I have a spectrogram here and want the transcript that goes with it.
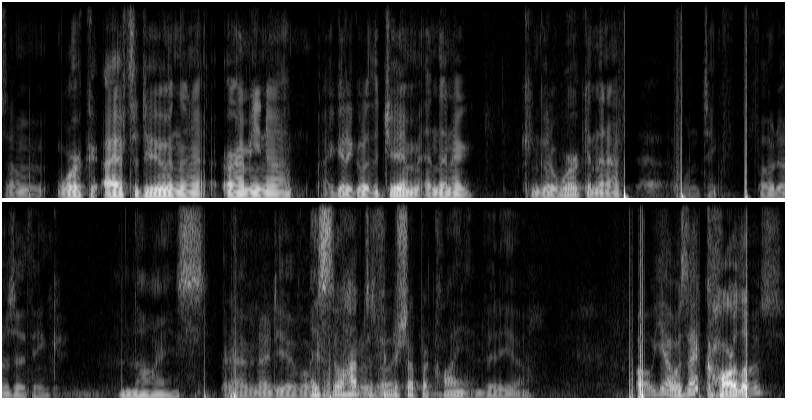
some work I have to do, and then, I, or I mean, uh, I got to go to the gym, and then I can go to work, and then after that, I want to take photos. I think, Nice. and I have an idea of what. I still have to finish like. up a client video. Oh yeah, was that Carlos?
